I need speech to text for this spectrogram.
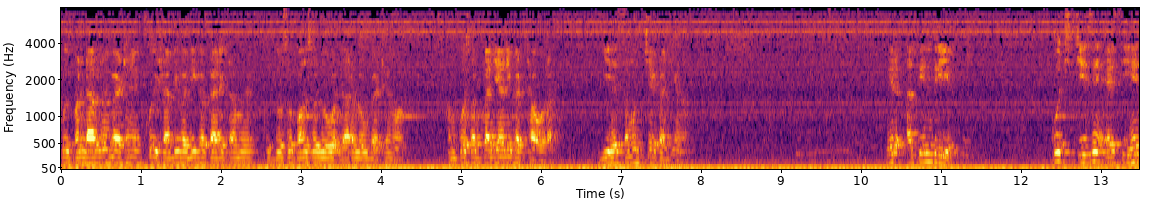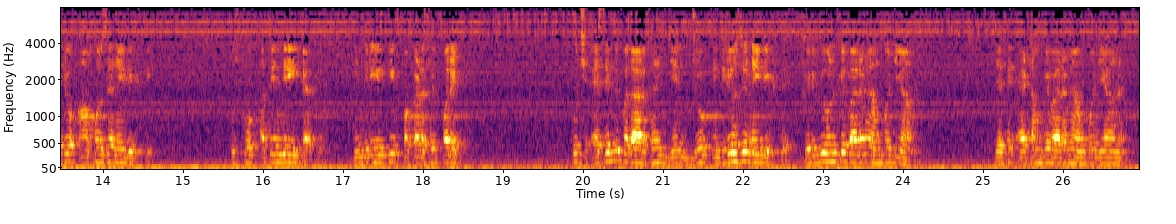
कोई पंडाल में बैठे हैं, कोई शादी वादी का कार्यक्रम है, कोई दो सौ, पाँच सौ लोग, हज़ार लोग बैठे हैं वहाँ। हमको सबका ज्ञान इकट्ठा हो रहा है। ये है समुच्चय का ज्ञान। फिर अतीन्द्रिय। कुछ चीज़ें ऐसी हैं जो आँखों से नहीं दिखती। उसको अतीन्द्रिय कहते हैं। इंद्रिय की पकड़ से परे। कुछ ऐसे भी पदार्थ हैं जिन, जो इंद्रियों से नहीं दिखते, फिर भी उनके बारे में हमको ज्ञान जैसे एटम के बारे में हमको ज्ञान है।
